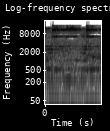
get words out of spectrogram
Washington.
